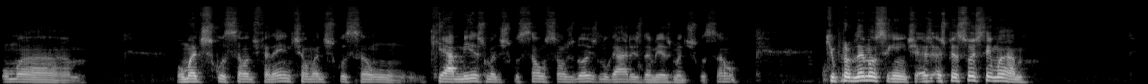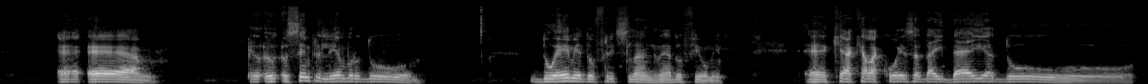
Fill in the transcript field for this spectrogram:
uma, uma discussão diferente, é uma discussão que é a mesma discussão, são os dois lugares da mesma discussão. Que o problema é o seguinte: as, as pessoas têm uma. É, é, eu, eu, sempre lembro do, do M do Fritz Lang, né, do filme, é, que é aquela coisa da ideia do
